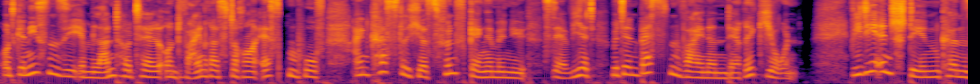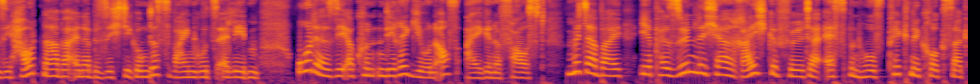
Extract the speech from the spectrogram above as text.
und genießen Sie im Landhotel und Weinrestaurant Espenhof ein köstliches Fünf-Gänge-Menü, serviert mit den besten Weinen der Region. Wie die entstehen, können Sie hautnah bei einer Besichtigung des Weinguts erleben oder Sie erkunden die Region auf eigene Faust. Mit dabei Ihr persönlicher, reich gefüllter Espenhof-Picknickrucksack.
